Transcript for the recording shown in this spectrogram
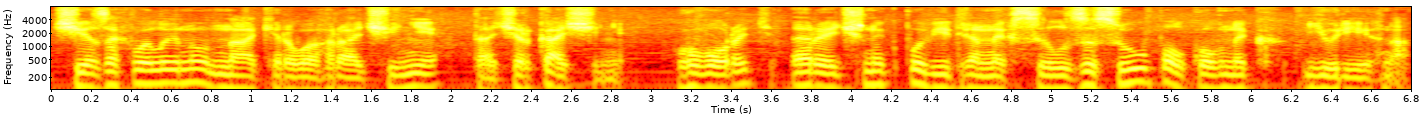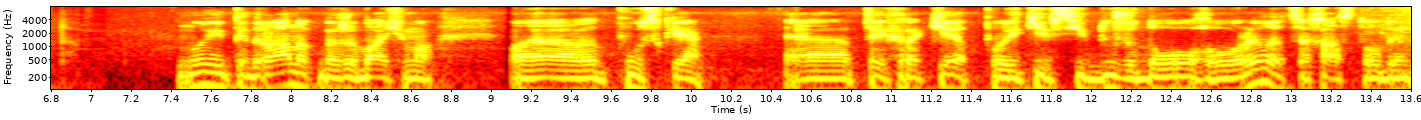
Ще за хвилину на Кіровоградщині та Черкащині. Говорить речник повітряних сил ЗСУ, полковник Юрій Ігнат. Ну і під ранок ми вже бачимо е, пуски е, тих ракет, про які всі дуже довго говорили. Це Х-101,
